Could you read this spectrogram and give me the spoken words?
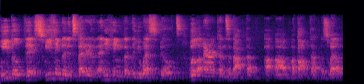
we built this, we think that it's better than anything that the US builds, will Americans adopt that, uh, um, adopt that as well?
